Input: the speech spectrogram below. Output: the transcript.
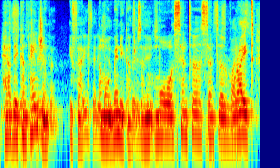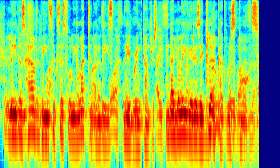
had a contagion effect among many countries, and more center, center-right leaders have been successfully elected in these neighboring countries. And I believe it is a clear-cut response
